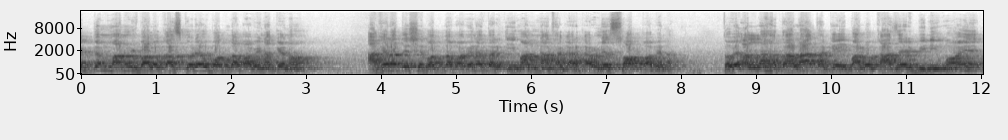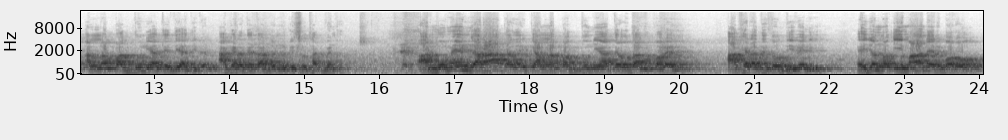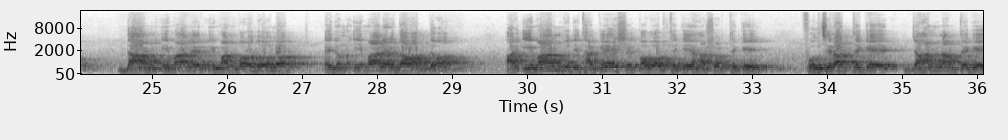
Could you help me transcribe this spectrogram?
একজন মানুষ ভালো কাজ করেও বদলা পাবে না কেন? আখেরাতে সে বদলা পাবে না, তার ইমান না থাকার কারণে সব পাবে না। তবে আল্লাহ তালা তাকে এই ভালো কাজের বিনিময়ে আল্লাহ পাক দুনিয়াতে দেয়া দিবেন, আখেরাতে তার জন্য কিছু থাকবে না। আর মোমেন যারা, তাদেরকে আল্লাহ পাক দুনিয়াতেও দান করেন, আখেরাতে তো দিবেনই। এই জন্য ইমানের বড় দাম, ইমানের ইমান বড় দৌলত এই জন্য ইমানের দাওয়াত দেওয়া। আর ইমান যদি থাকে, সে কবর থেকে, হাসর থেকে, ফুলসিরাত থেকে, জাহান্নাম থেকে,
